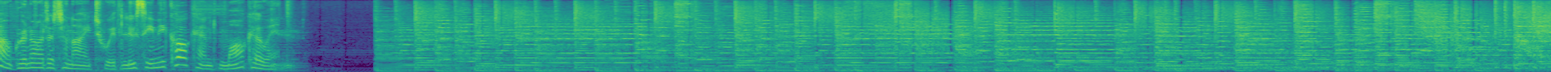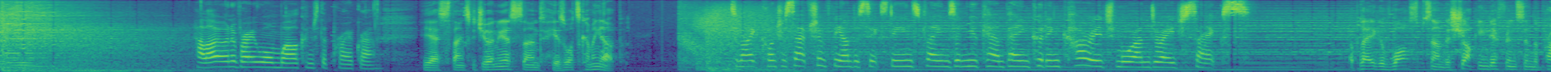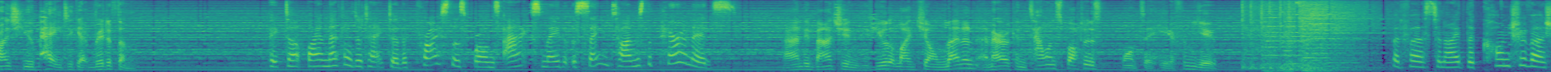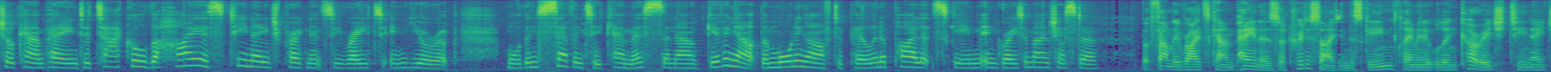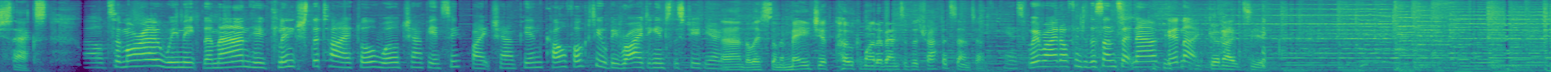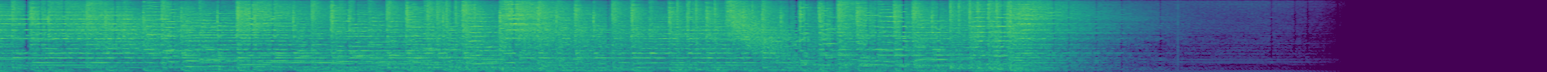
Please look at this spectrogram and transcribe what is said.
Now, Granada Tonight with Lucy Meacock and Mark Owen. Hello and a very warm welcome to the programme. Yes, thanks for joining us and here's what's coming up. Tonight, contraception for the under-16s claims a new campaign could encourage more underage sex. A plague of wasps and the shocking difference in the price you pay to get rid of them. Picked up by a metal detector, the priceless bronze axe made at the same time as the pyramids. And imagine if you look like John Lennon, American talent spotters want to hear from you. But first tonight, the controversial campaign to tackle the highest teenage pregnancy rate in Europe. More than 70 chemists are now giving out the morning after pill in a pilot scheme in Greater Manchester. But family rights campaigners are criticising the scheme, claiming it will encourage teenage sex. Well, tomorrow we meet the man who clinched the title, World Champion Superbike Champion. Carl Fogarty will be riding into the studio. And the latest on a major Pokemon event at the Trafford Centre. Yes, we're right off into the sunset now. Good night. Good night to you.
